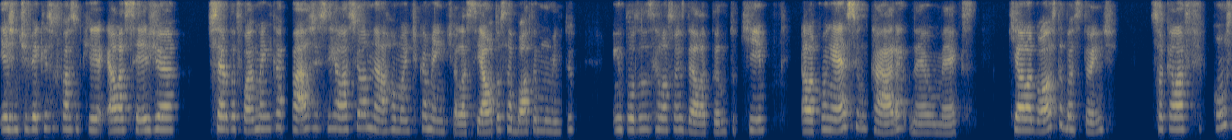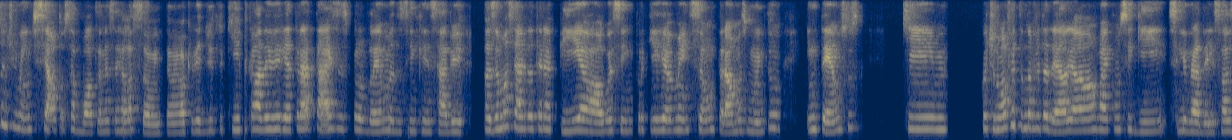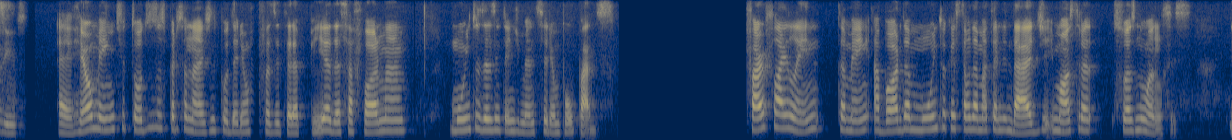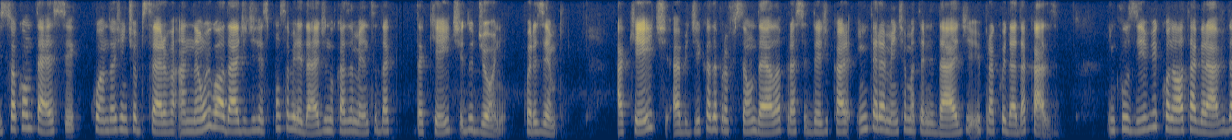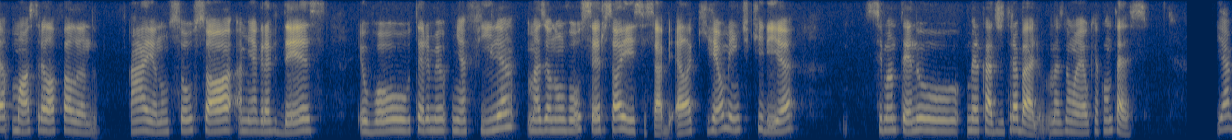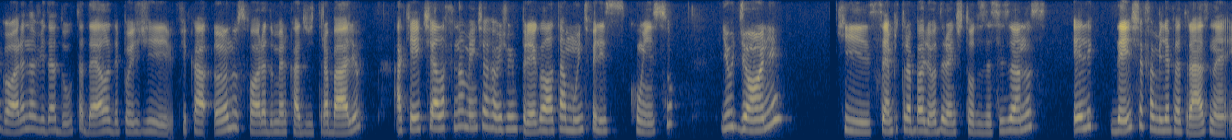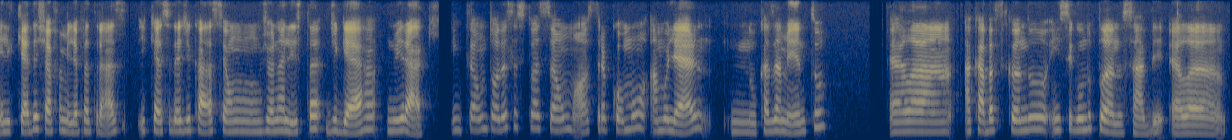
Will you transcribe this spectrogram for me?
E a gente vê que isso faz com que ela seja, de certa forma, incapaz de se relacionar romanticamente. Ela se auto-sabota muito em todas as relações dela, tanto que ela conhece um cara, né, o Max, que ela gosta bastante, só que ela constantemente se auto-sabota nessa relação. Então eu acredito que ela deveria tratar esses problemas, assim, quem sabe fazer uma certa terapia, algo assim, porque realmente são traumas muito intensos que continuam afetando a vida dela e ela não vai conseguir se livrar deles sozinhos. É, realmente todos os personagens poderiam fazer terapia, dessa forma muitos desentendimentos seriam poupados. Firefly Lane também aborda muito a questão da maternidade e mostra suas nuances. Isso acontece quando a gente observa a não igualdade de responsabilidade no casamento da, da Kate e do Johnny. Por exemplo, a Kate abdica da profissão dela para se dedicar inteiramente à maternidade e para cuidar da casa. Inclusive, quando ela está grávida, mostra ela falando: Ah, eu não sou só a minha gravidez, eu vou ter meu, minha filha, mas eu não vou ser só isso, sabe? Ela que realmente queria se manter no mercado de trabalho, mas não é o que acontece. E agora, na vida adulta dela, depois de ficar anos fora do mercado de trabalho, a Kate, ela finalmente arranja um emprego, ela tá muito feliz com isso. E o Johnny, que sempre trabalhou durante todos esses anos, ele deixa a família para trás, né? Ele quer deixar a família para trás e quer se dedicar a ser um jornalista de guerra no Iraque. Então, toda essa situação mostra como a mulher no casamento ela acaba ficando em segundo plano, sabe? Ela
